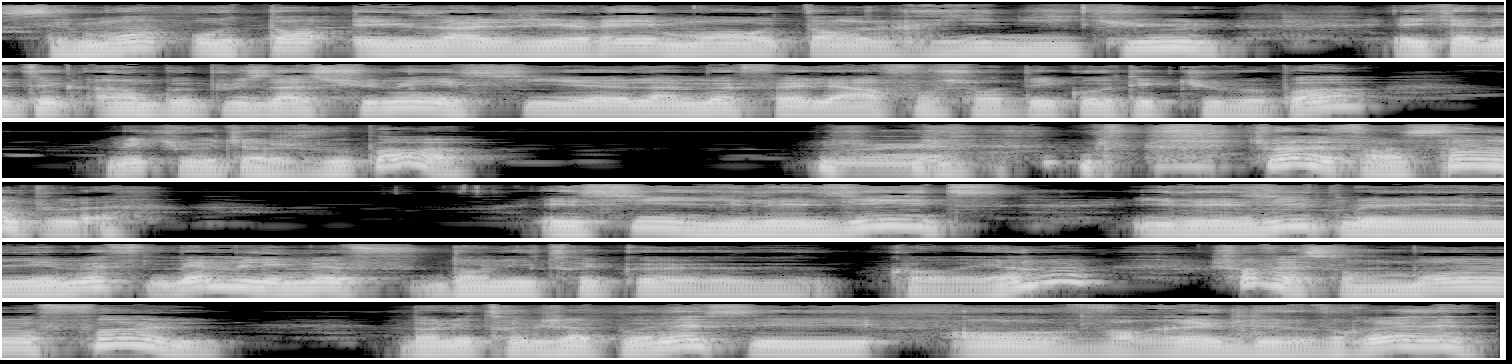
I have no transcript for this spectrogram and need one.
C'est moins autant exagéré, moins autant ridicule, et qu'il y a des trucs un peu plus assumés. Et si euh, la meuf, elle est à fond sur tes côtes et que tu veux pas, mais tu veux dire je veux pas. Ouais. Tu vois, enfin, simple. Et si il hésite, il hésite, mais les meufs, même les meufs dans les trucs euh, coréens, je trouve elles sont moins folles. Dans les trucs japonais, c'est en vrai de vrai.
